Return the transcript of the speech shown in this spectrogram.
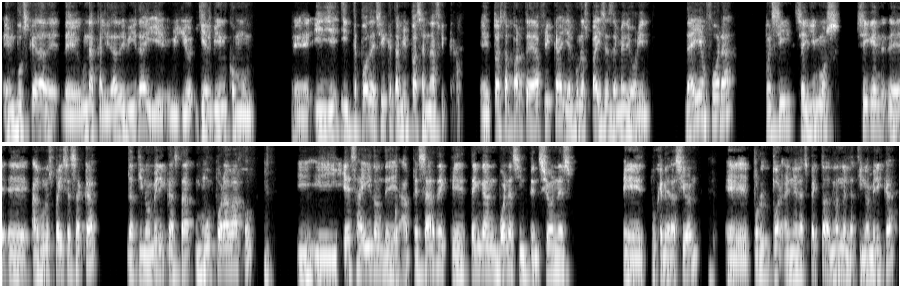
en búsqueda de, una calidad de vida y, y, el bien común. Eh, y, te puedo decir que también pasa en África, eh, toda esta parte de África y algunos países de Medio Oriente. De ahí en fuera, pues sí, seguimos, siguen eh, algunos países acá, Latinoamérica está muy por abajo y, es ahí donde, a pesar de que tengan buenas intenciones tu generación, por, en el aspecto hablando en Latinoamérica,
